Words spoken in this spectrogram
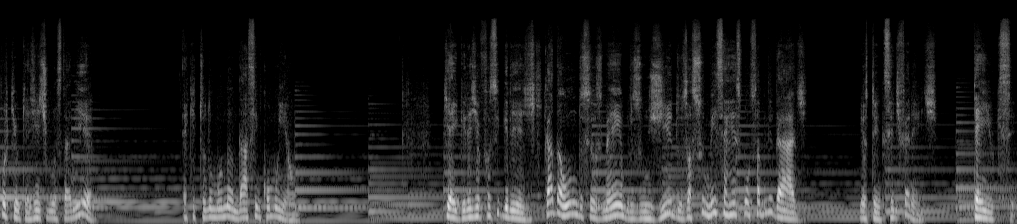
Porque o que a gente gostaria é que todo mundo andasse em comunhão. Que a igreja fosse igreja, que cada um dos seus membros ungidos assumisse a responsabilidade. Eu tenho que ser diferente. Tenho que ser.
